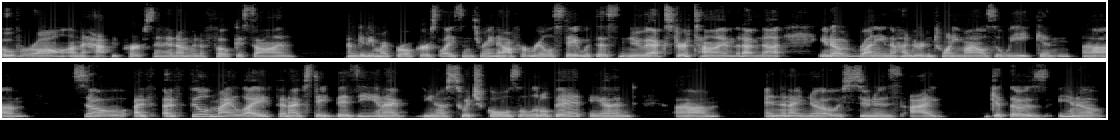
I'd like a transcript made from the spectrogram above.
overall i'm a happy person and i'm going to focus on i'm getting my broker's license right now for real estate with this new extra time that i'm not you know running 120 miles a week. And um, so i've i've filled my life and i've stayed busy and i've you know switched goals a little bit. And um, And then I know as soon as I get those, you know,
